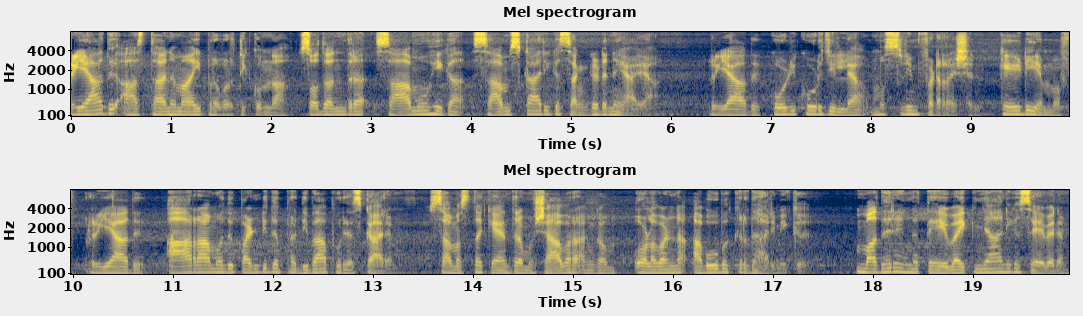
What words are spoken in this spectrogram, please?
റിയാദ് ആസ്ഥാനമായി പ്രവർത്തിക്കുന്ന സ്വതന്ത്ര സാമൂഹിക സാംസ്കാരിക സംഘടനയായ റിയാദ് കോഴിക്കോട് ജില്ലാ മുസ്ലിം federation K D M F Riyadh ആറാമത് പണ്ഡിത പ്രതിഭാ പുരസ്കാരം സമസ്ത കേന്ദ്ര മുഷാവർ അംഗം ഒളവണ്ണ അബൂബക്കർ ധാരിമിക്ക്. മതരംഗത്തെ വൈജ്ഞാനിക സേവനം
